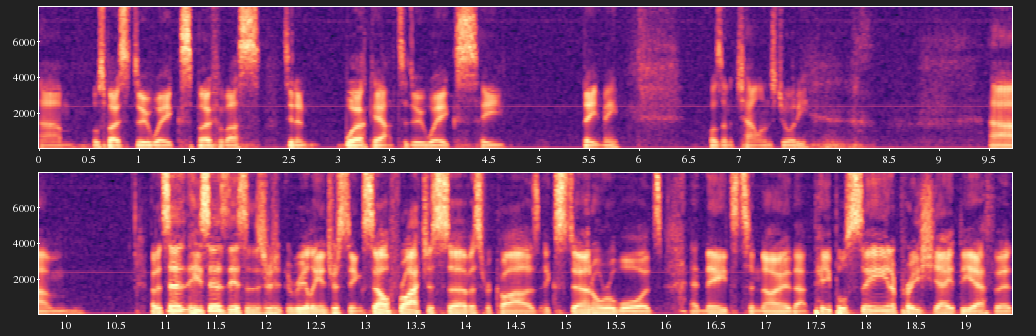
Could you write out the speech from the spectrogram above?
Um, we are supposed to do weeks. Both of us didn't work out to do weeks. He beat me. Wasn't a challenge, Geordie. um, but it says he says this, and it's really interesting. Self-righteous service requires external rewards. It needs to know that people see and appreciate the effort.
